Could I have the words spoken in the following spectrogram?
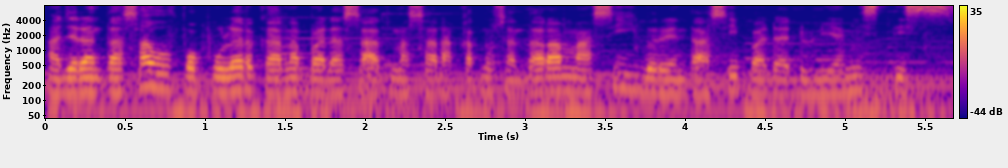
Ajaran tasawuf populer karena pada saat masyarakat Nusantara masih berorientasi pada dunia mistis.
